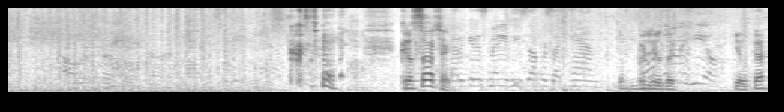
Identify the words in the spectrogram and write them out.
Красавчик. Gotta get as many of these up as I can. Блюдок. Кілка.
